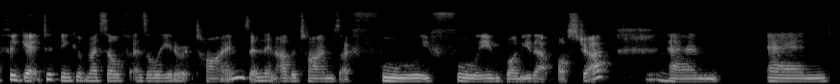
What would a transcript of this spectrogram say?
I forget to think of myself as a leader at times and then other times I fully fully embody that posture Mm. and and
